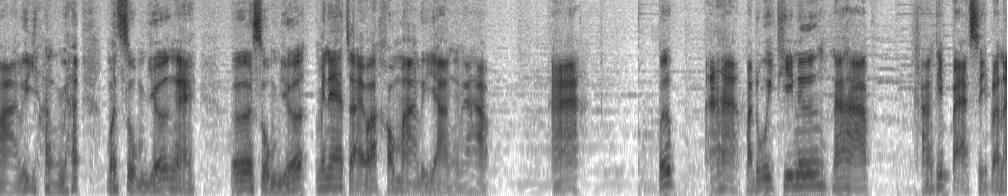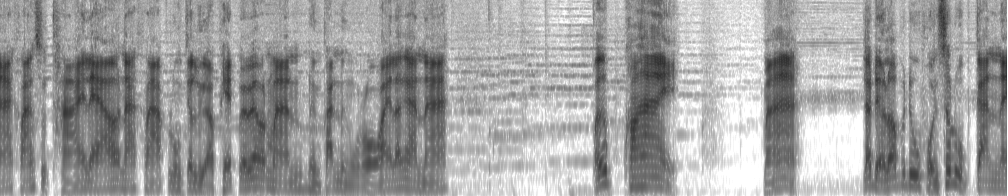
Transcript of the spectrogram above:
มาหรือยังนะ มันสุ่มเยอะไง เออสุ่มเยอะไม่แน่ใจว่าเขามาหรือยังนะครับ อ่าปุ๊บอ่ามาดูอีกทีนึงนะครับ ครั้งที่ 80 แล้วนะ ครั้งสุดท้ายแล้วนะครับ ลุงจะเหลือเพชรไปไว้ประมาณ 1,100 แล้วกันนะปุ๊บเขาให้ มา แล้วเดี๋ยวเราไปดูผลสรุปกันใน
